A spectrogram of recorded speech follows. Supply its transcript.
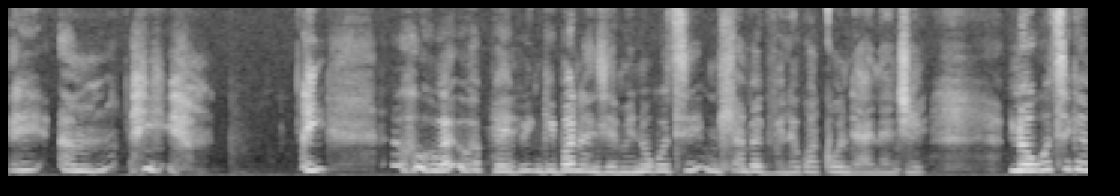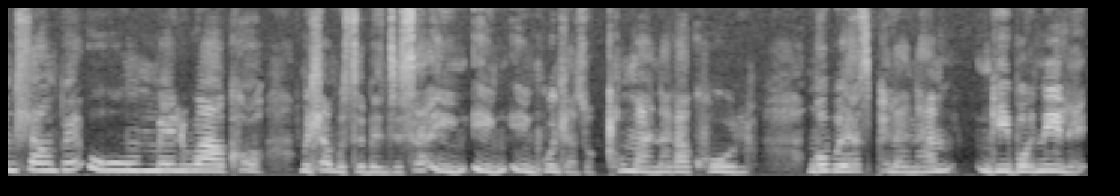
Eh um Ey, we we, baby ngibona nje mina ukuthi mhlambe kuvele kwaqondana nje. Nokuthi ke mhlawumbe ummeli wakho mhlawumbe usebenzisa in- in- inkundla zokuxhumana kakhulu ngoba uyasiphela nami ngibonile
